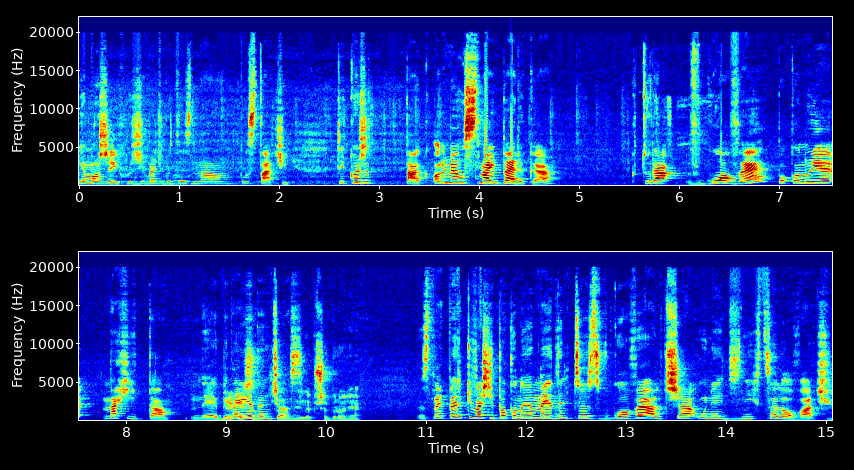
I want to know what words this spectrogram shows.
nie może ich używać, bo to jest na postaci. Tylko, że tak, on miał snajperkę, która w głowę pokonuje na hita, jakby na Jakie jeden są cios. najlepsze bronie? Snajperki właśnie pokonują na jeden cios w głowę, ale trzeba umieć z nich celować.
